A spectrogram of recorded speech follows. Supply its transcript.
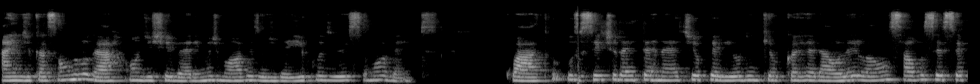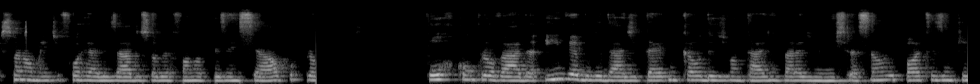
A indicação do lugar onde estiverem os móveis, os veículos e os semoventes. 4. O sítio da internet e o período em que ocorrerá o leilão, salvo se excepcionalmente for realizado sob a forma presencial por, por comprovada inviabilidade técnica ou desvantagem para a administração, hipótese em que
